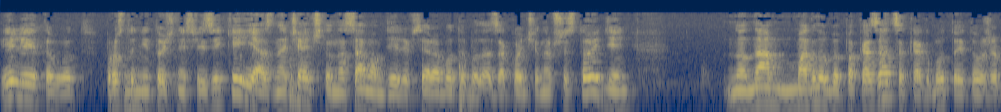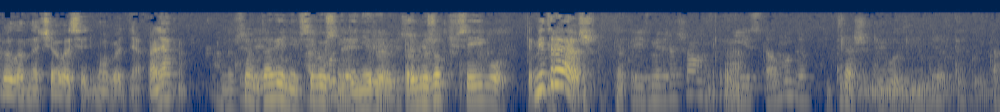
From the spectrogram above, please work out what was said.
или это вот просто неточность в языке и означает, что на самом деле вся работа была закончена в шестой день, но нам могло бы показаться, как будто это уже было начало седьмого дня. Понятно? Ну все мгновение Всевышний Откуда генерирует. это Промежутки все его. Это Митраж. Это из Мидраша, не из Талмуда. Переводит, Мидраш Там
